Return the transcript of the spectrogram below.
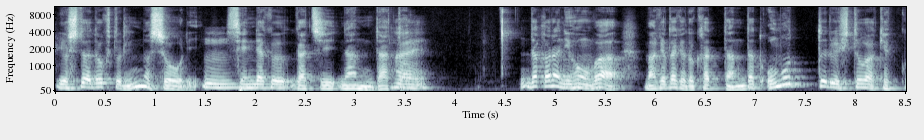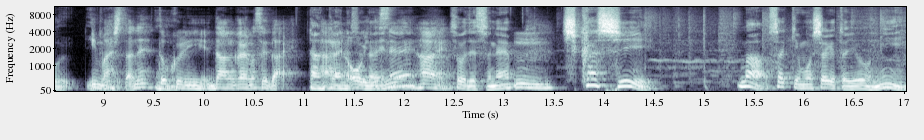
吉田ドクトリンの勝利、うん戦略勝ちなんだと、はい。だから日本は負けたけど勝ったんだと思ってる人が結構いましたね。特に段階の世代。段階の世代ね。はいね。はい。そうですね。うん。しかし、まあ、さっき申し上げたように、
